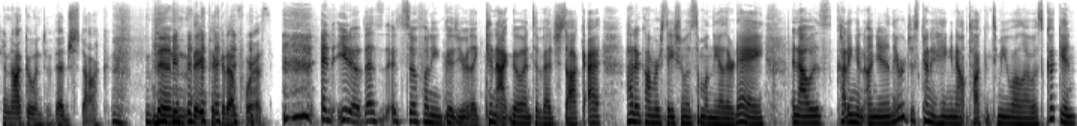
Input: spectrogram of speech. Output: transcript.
cannot go into veg stock, then they pick it up for us. And you know that's it's so funny because you're like cannot go into veg stock. I had a conversation with someone the other day, and I was cutting an onion, and they were just kind of hanging out talking to me while I was cooking.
